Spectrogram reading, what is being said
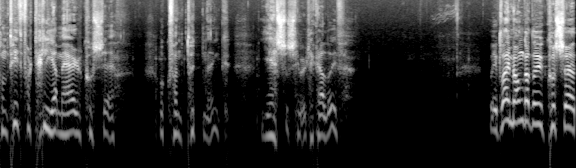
kom tid fortelja mer hvordan og kvann tøtning, Jesus hever tekkra liv. Og jeg glemmer ångat og kusse,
